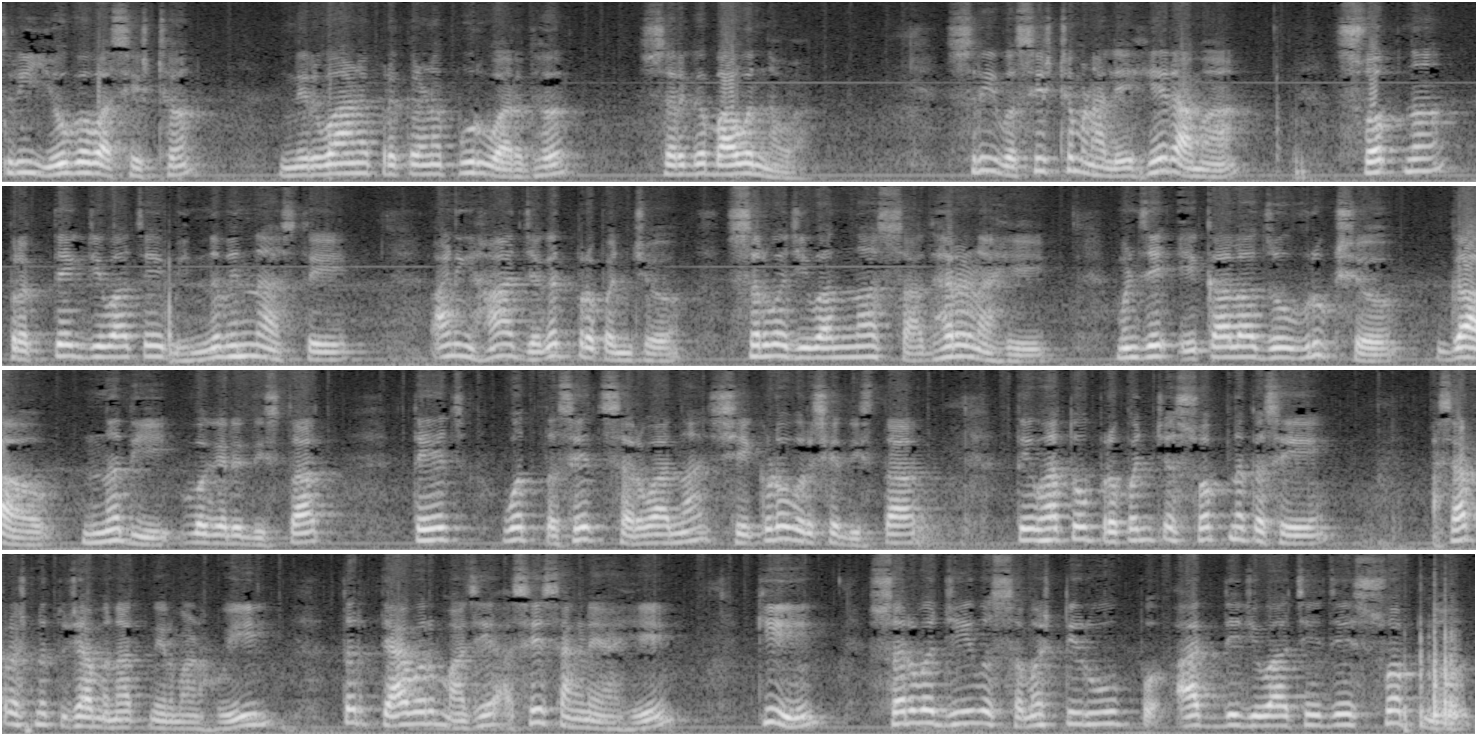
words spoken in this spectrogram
श्री योग वासिष्ठ निर्वाण प्रकरण पूर्वार्ध सर्ग बावन्नवा. श्री वसिष्ठ म्हणाले हे रामा स्वप्न प्रत्येक जीवाचे भिन्न भिन्न असते आणि हा जगत प्रपंच सर्व जीवांना साधारण आहे. म्हणजे एकाला जो वृक्ष गाव नदी वगैरे दिसतात तेच व तसेच सर्वांना शेकडो वर्षे दिसतात तेव्हा तो प्रपंच स्वप्न कसे? असा प्रश्न तुझ्या मनात निर्माण होईल. तर त्यावर माझे असे सांगणे आहे की सर्व जीव समष्टीरूप आद्य जीवाचे जे स्वप्न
